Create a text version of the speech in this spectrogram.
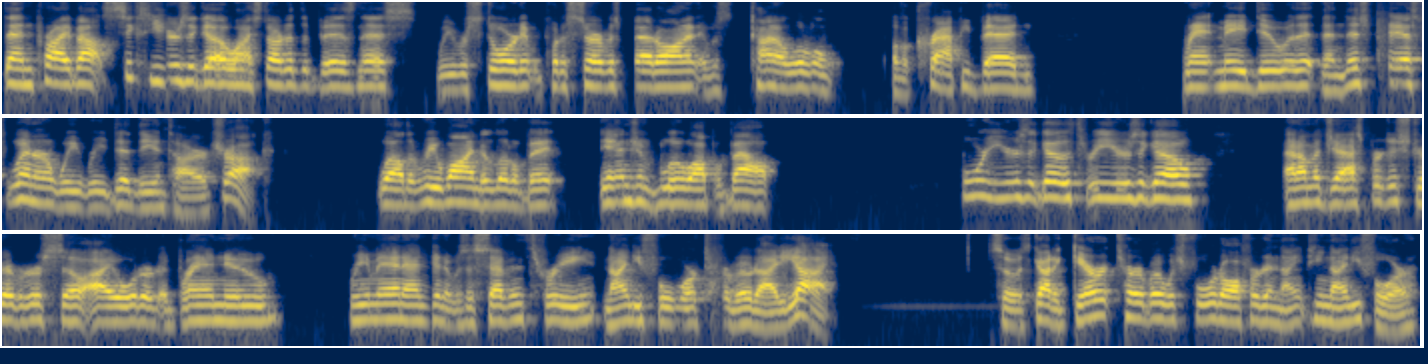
Then, probably about six years ago, when I started the business, we restored it. We put a service bed on it. It was kind of a little of a crappy bed. Rant made do with it. Then this past winter, we redid the entire truck. Well, to rewind a little bit, the engine blew up about four years ago, three years ago. And I'm a Jasper distributor. So I ordered a brand new reman engine. It was a 7.3 94 turbo IDI. So it's got a Garrett turbo, which Ford offered in 1994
